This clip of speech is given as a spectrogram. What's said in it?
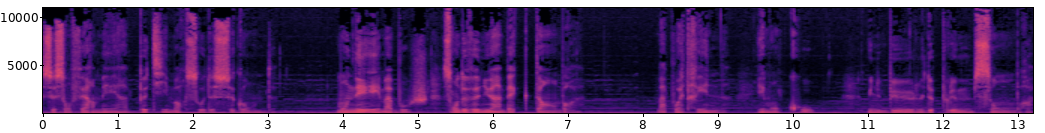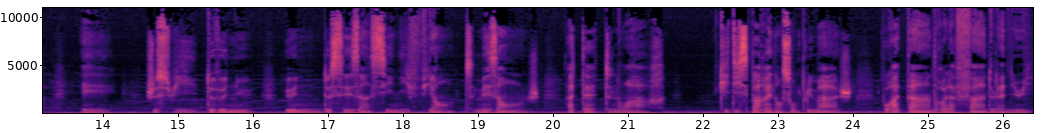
se sont fermées un petit morceau de seconde. Mon nez et ma bouche sont devenus un bec d'ambre. Ma poitrine et mon cou, une bulle de plumes sombres, et je suis devenu une de ces insignifiantes mésanges à tête noire qui disparaît dans son plumage pour atteindre la fin de la nuit.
